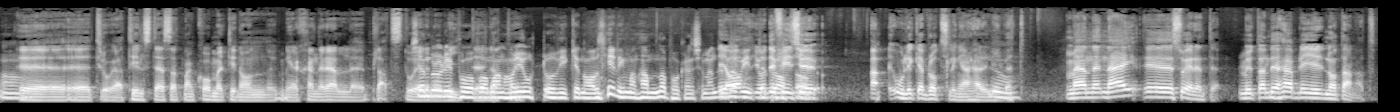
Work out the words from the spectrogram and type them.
Eh, tror jag, tills dess att man kommer till någon mer generell eh, plats. Då är Sen det beror det ju på vad man har lättare. gjort och vilken avdelning man hamnar på kanske. Men det Ja, behöver vi inte jo, det prata finns om. ju olika brottslingar här i livet. Men eh, nej, eh, så är det inte. Utan det här blir något annat.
